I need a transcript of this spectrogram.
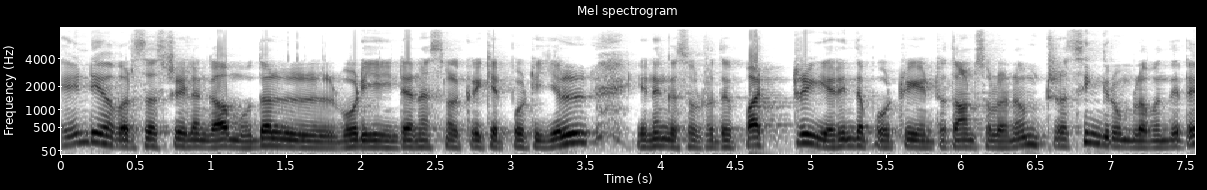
இந்தியா வர்சஸ் ஸ்ரீலங்கா முதல் ஓடிய இன்டர்நேஷ்னல் கிரிக்கெட் போட்டியில் என்னங்க சொல்கிறது பற்றி எரிந்த போற்றி என்று தான் சொல்லணும். ட்ரெஸ்ஸிங் ரூமில் வந்துட்டு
